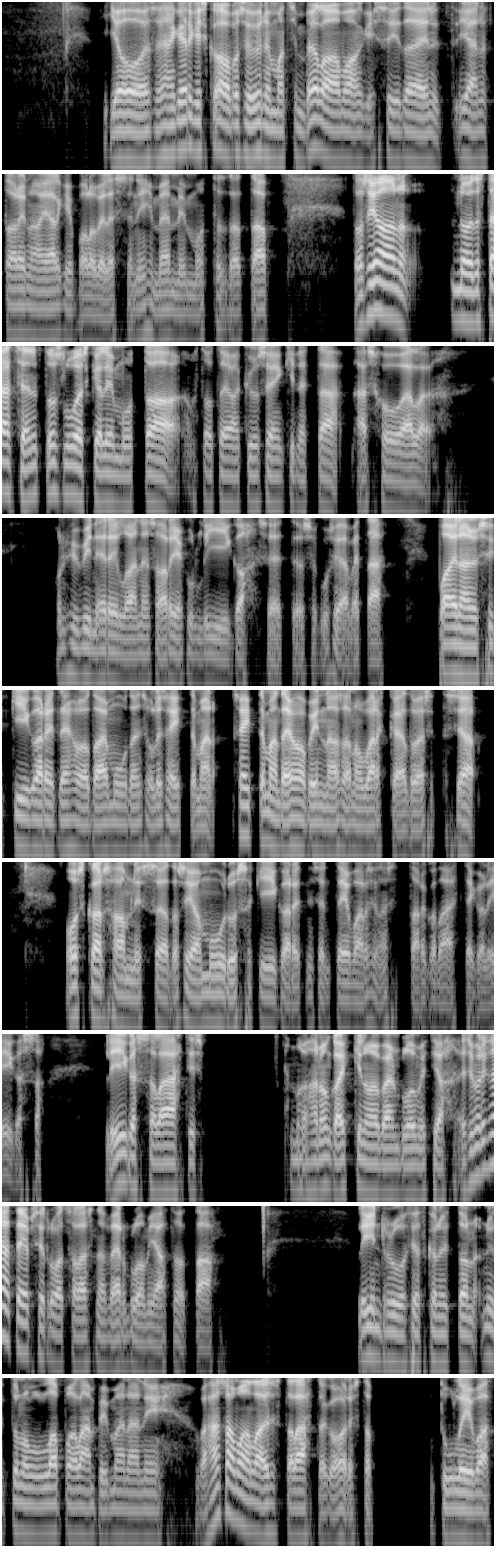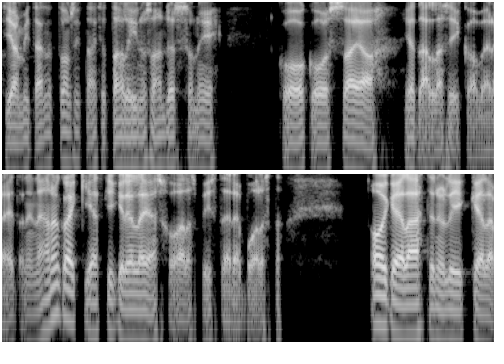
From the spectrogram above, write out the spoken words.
Joo, sehän kerkisi kalpasi yhden matsin pelaamaankin, siitä ei nyt jäänyt tarinaa jälkipolville sen ihmeemmin, mutta tota, tosiaan noita statseja nyt tuossa lueskelin, mutta totean kyllä senkin, että SHL on hyvin erilainen sarja kuin liiga. Se, että jos joku siellä vetää painaa nyt sitten kiikaritehoa tai muuten, se oli seitsemän, seitsemän tehopinnaa saanut värkkäilty ja sitten siellä Oskarshamnissa ja tosiaan muudussa kiikarit, niin se nyt ei varsinaisesti tarkoita, etteikö liigassa, liigassa lähtisi. Noihan on kaikki noin Wernblomit ja esimerkiksi nämä Tepsin ruotsalaiset, nämä Wernblom ja tota, Lindruth, jotka nyt on, nyt on ollut lapa lämpimänä, niin vähän samanlaisesta lähtökohdista tulivat, ja mitä nyt on sitten näitä jotain Linus Anderssonia kk ja, ja tällaisia kavereita, niin nehän on kaikki jätki, kenelle SHL pisteiden puolesta oikein lähtenyt liikkeelle.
